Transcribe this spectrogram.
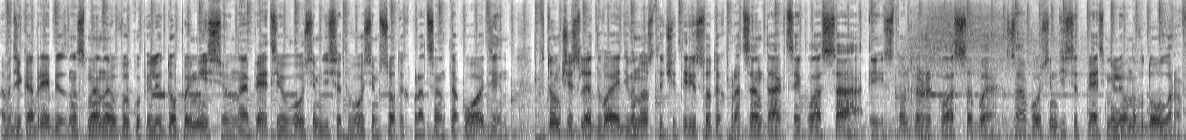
В декабре бизнесмены выкупили доп. эмиссию на 5,88% У1, в том числе 2,94% акций класса А и столько же класса Б за 85 миллионов долларов.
